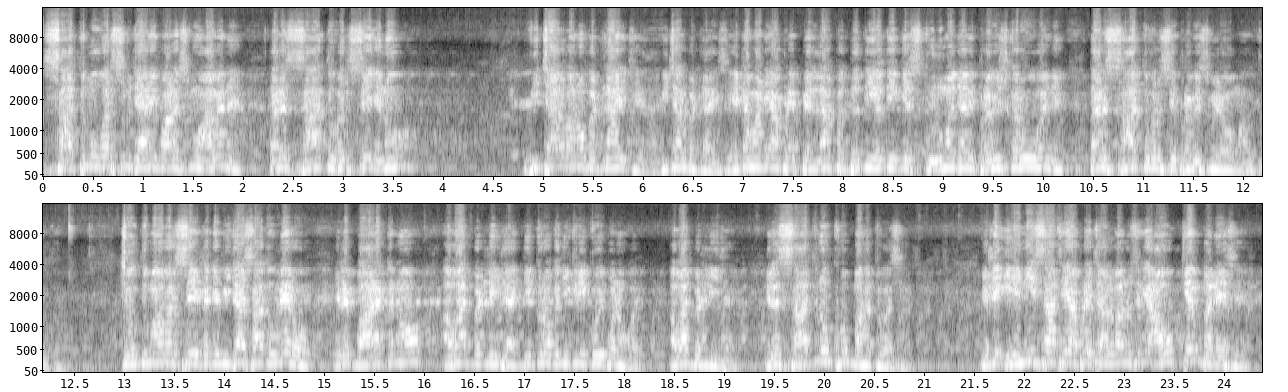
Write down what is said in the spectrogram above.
સાતમું વર્ષ જ્યારે માણસનું આવે ને, ત્યારે સાત વર્ષે એનો વિચારવાનો બદલાય છે, વિચાર બદલાય છે. એટલા માટે આપણે પહેલા પદ્ધતિ હતી કે સ્કૂલમાં જ્યારે પ્રવેશ કરવો હોય ને, ત્યારે સાત વર્ષે પ્રવેશ મેળવવામાં આવતો હતો. ચૌદમા વર્ષે એટલે કે બીજા સાત ઉમેરો, એટલે બાળકનો અવાજ બદલી જાય. દીકરો કે દીકરી કોઈ પણ હોય, અવાજ બદલી જાય. એટલે સાતનું ખૂબ મહત્વ છે. એટલે એની સાથે આપણે ચાલવાનું છે કે આવું કેમ બને છે?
